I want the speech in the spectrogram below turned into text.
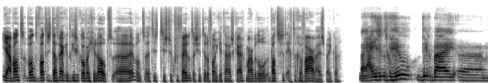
Ja, want, want wat is daadwerkelijk het risico wat je loopt? Hè? Want het is, het is natuurlijk vervelend als je een telefoontje thuis krijgt, maar bedoel, wat is het echte gevaar wij spreken? Nou ja, je zit natuurlijk heel dichtbij ehm,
